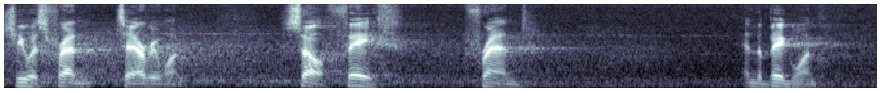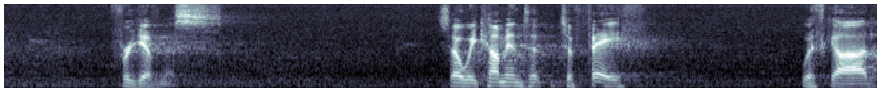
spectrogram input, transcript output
she was friend to everyone. So, faith, friend, and the big one, forgiveness. So we come into to faith with God.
